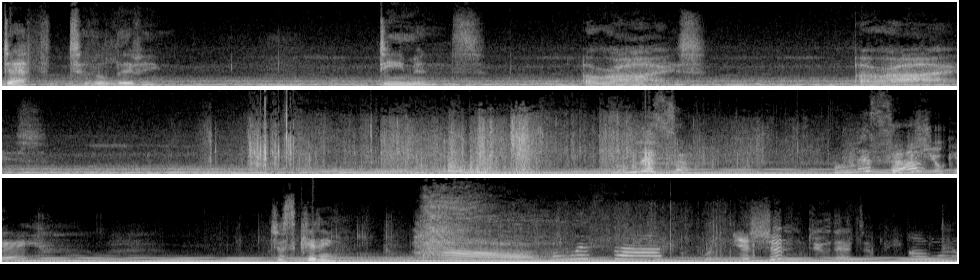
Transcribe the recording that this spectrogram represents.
death to the living. Demons, arise, arise. Melissa! Melissa? Is she okay? Just kidding. Oh, Melissa. You shouldn't do that to people. Though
